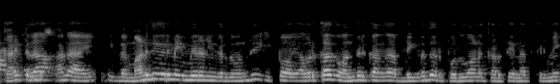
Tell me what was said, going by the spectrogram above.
கரெக்ட் தான். ஆனா இந்த மனித உரிமை மீறல்ங்கிறது வந்து இப்போ அவருக்காக வந்திருக்காங்க அப்படிங்கிறது ஒரு பொதுவான கருத்து எல்லாத்துக்குமே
